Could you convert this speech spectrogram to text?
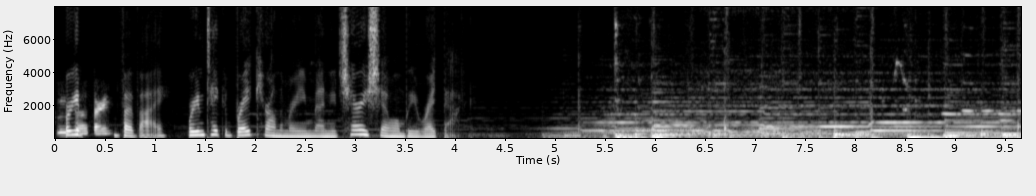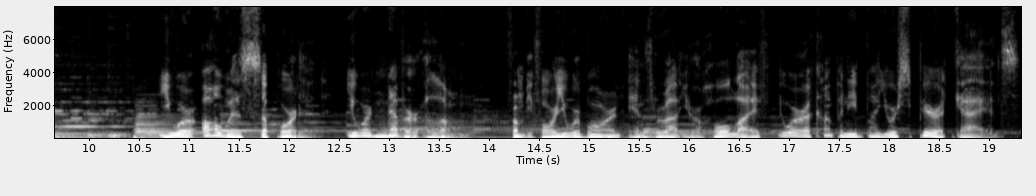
We're Bye-bye. bye bye. We're going to take a break here on the Marie Manucheri Show, and we'll be right back. You are always supported. You are never alone. From before you were born and throughout your whole life, you are accompanied by your spirit guides.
